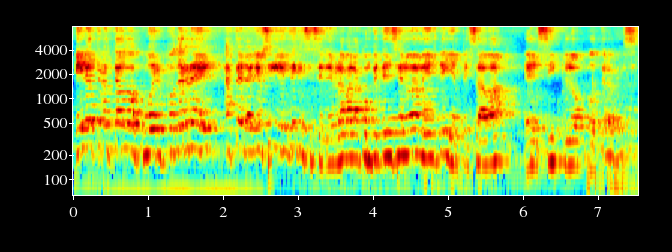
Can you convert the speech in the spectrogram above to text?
era tratado a cuerpo de rey hasta el año siguiente que se celebraba la competencia nuevamente y empezaba el ciclo otra vez.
